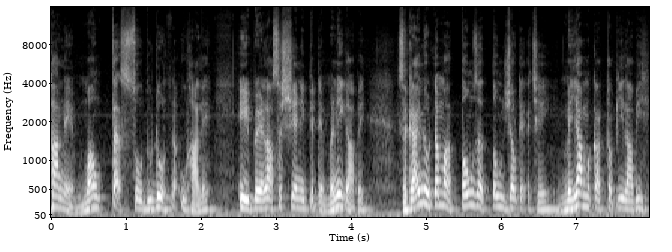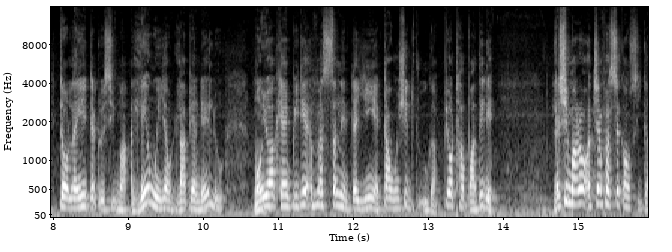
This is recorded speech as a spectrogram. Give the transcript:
ဟနဲ့မောင်တက်ဆိုသူတို့နှစ်ဦးဟာလည်းဧပြီလ18ရက်နေ့ဖြစ်တဲ့မနေ့ကပဲစကိုင်းမြို့တက်မ33ရောက်တဲ့အချိန်မရမကထွက်ပြေးလာပြီးတော်လိုင်းရေးတပ်တွေစီမှာအလင်းဝင်ရောက်လာပြန်တယ်လို့မုံရွာခရိုင် PDF အမှတ်7နှစ်တရင်ရဲ့တာဝန်ရှိသူတို့ကပြောထားပါသေးတယ်လက်ရှိမှာတော့အကြံဖတ်စစ်ကောင်စီက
